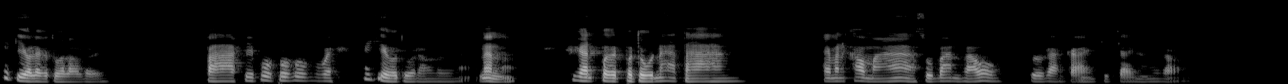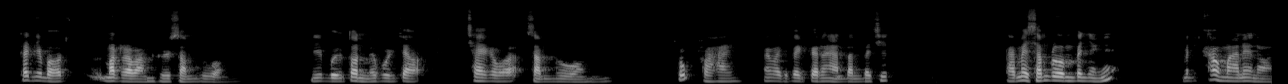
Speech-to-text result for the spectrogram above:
ไม่เกี่ยวอะไรกับตัวเราเลย ปากที่พูดพูดพูดไปไม่เกี่ยวกับตัวเราเลยนั่นคือการเปิดประตูหน้าต่าง ให้มันเข้ามาสู่บ้านเราคือร่างกายจิตใจของเราท่านจะบอกมัดระวังคือสำรวม นี่เบื้องต้นนะพระพุทธเจ้าใช้คำว่าสำรวม ทุกฝ่ายไม่ว่าจะเป็นกระหานบรรพชิตถ้าไม่สำรวมเป็นอย่างนี้ มันเข้ามาแน่นอน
